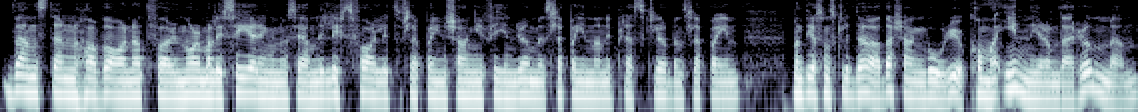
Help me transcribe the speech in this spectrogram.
vänstern har varnat för normaliseringen och säger att det är livsfarligt att släppa in Chang i finrummet, släppa in han i pressklubben, släppa in men det som skulle döda Chang vore ju att komma in i de där rummen.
